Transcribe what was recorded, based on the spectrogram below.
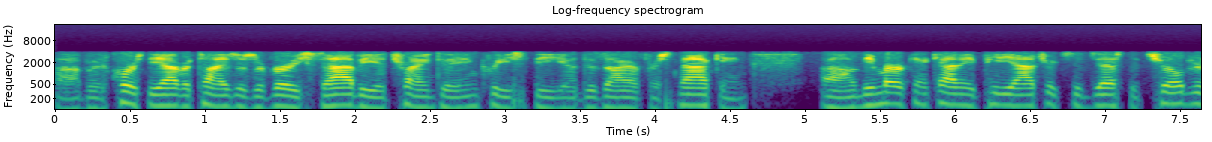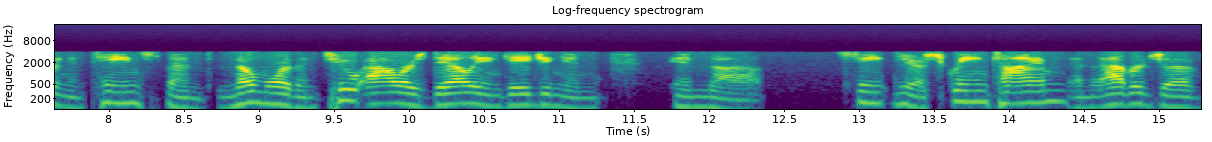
Uh, but of course, the advertisers are very savvy at trying to increase the uh, desire for snacking. Uh, the American Academy of Pediatrics suggests that children and teens spend no more than two hours daily engaging in in uh, scene, you know, screen time. And an average of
